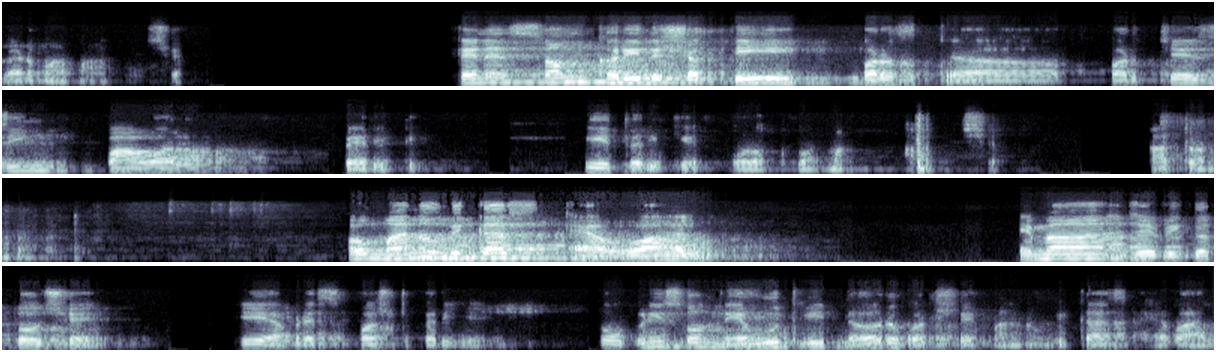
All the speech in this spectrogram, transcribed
ગણવામાં આવે છે. તેને સમ ખરીદ શક્તિ પરચેઝિંગ પાવર પેરિટી એ તરીકે ઓળખવામાં આવે છે. આ ત્રણ બાબતો હવે માનવ વિકાસ અહેવાલ, એમાં જે વિગતો છે એ આપણે સ્પષ્ટ કરીએ. તો ઓગણીસો નેવું થી દર વર્ષે માનવ વિકાસ અહેવાલ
